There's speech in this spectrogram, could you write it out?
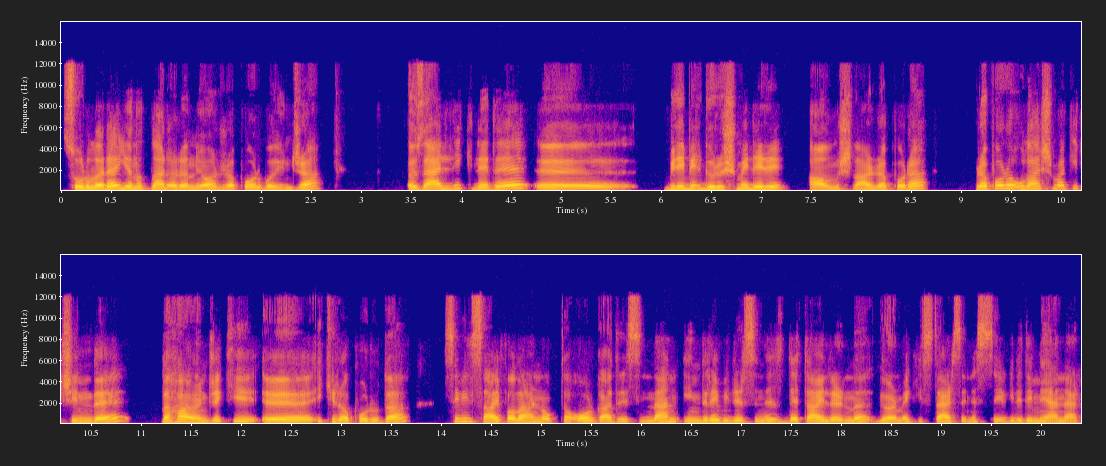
sorulara yanıtlar aranıyor rapor boyunca. Özellikle de e, birebir görüşmeleri almışlar rapora. Rapora ulaşmak için de daha önceki e, iki raporu da sivilsayfalar.org adresinden indirebilirsiniz detaylarını görmek isterseniz sevgili dinleyenler.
